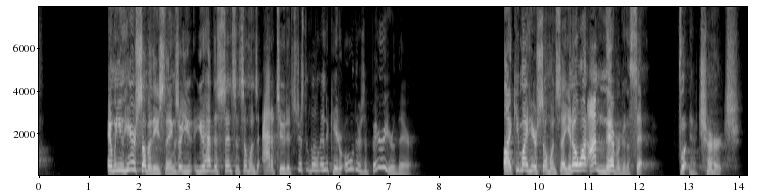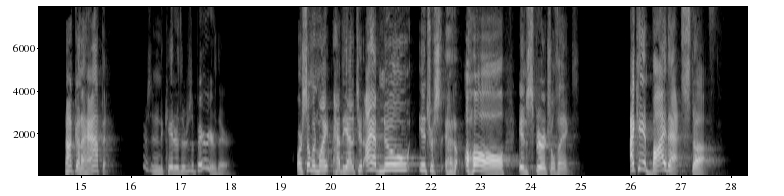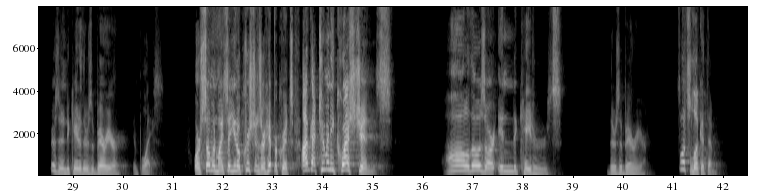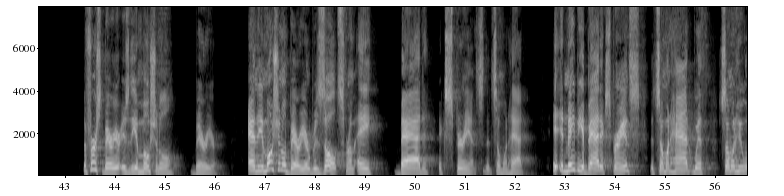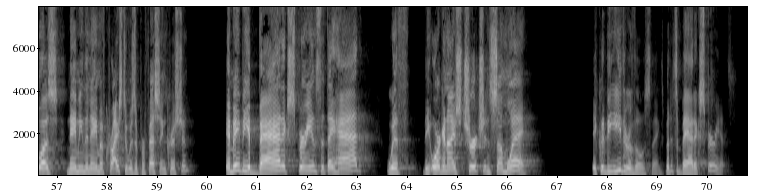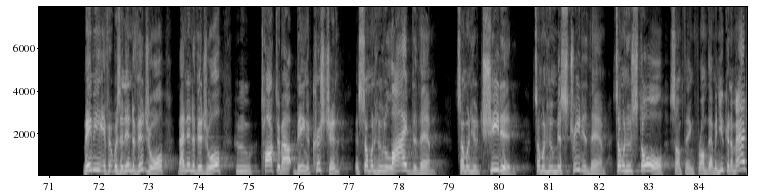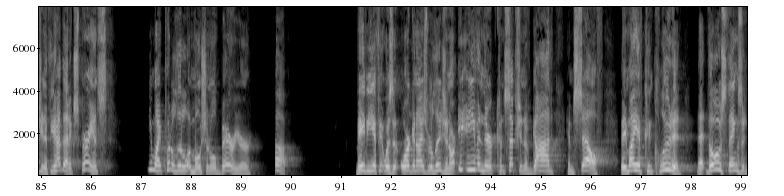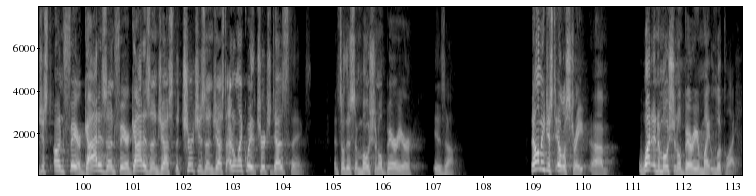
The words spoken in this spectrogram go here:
And when you hear some of these things, or you, you have this sense in someone's attitude, it's just a little indicator oh, there's a barrier there. Like you might hear someone say, you know what, I'm never going to set foot in a church. Not going to happen. There's an indicator there's a barrier there. Or someone might have the attitude, I have no interest at all in spiritual things. I can't buy that stuff. There's an indicator there's a barrier in place. Or someone might say, you know, Christians are hypocrites. I've got too many questions. All of those are indicators there's a barrier. So let's look at them. The first barrier is the emotional barrier. And the emotional barrier results from a bad experience that someone had. It, it, may be a bad experience that someone had with someone who was naming the name of Christ, who was a professing Christian. It may be a bad experience that they had with the organized church in some way. It could be either of those things, but it's a bad experience. Maybe if it was an individual, that individual who talked about being a Christian is someone who lied to them, someone who cheated, someone who mistreated them, someone who stole something from them. And you can imagine if you have that experience, you might put a little emotional barrier up. Maybe if it was an organized religion or even their conception of God Himself, they might have concluded that those things are just unfair. God is unfair. God is unjust. The church is unjust. I don't like the way the church does things. And so this emotional barrier is up. Now, let me just illustrate um, what an emotional barrier might look like.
